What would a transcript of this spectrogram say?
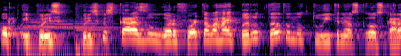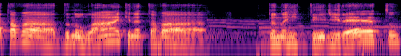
Ô, e por isso, por isso que os caras do God of War tava hypando tanto no Twitter, né? Os, os caras tava dando like, né? Tava dando RT direto.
